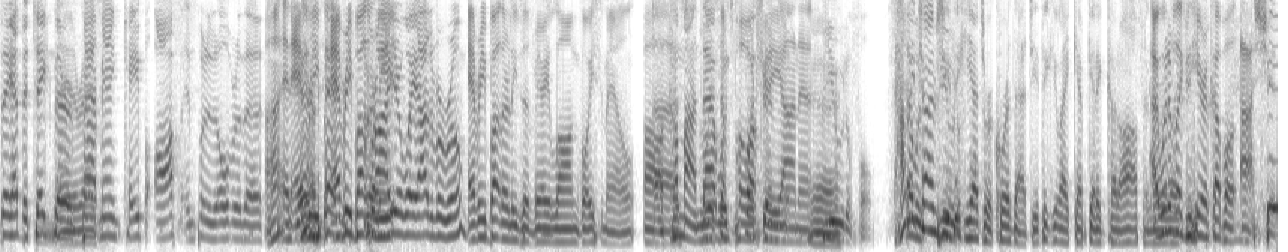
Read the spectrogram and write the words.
they had to take their it batman cape off and put it over the Uh-huh, and every- and every butler cry lea- your way out of a room every butler leaves a very long voicemail. oh uh, come on with that some was poetry fucking on it. beautiful How That many was times do you think he had to record that? Do you think he like kept getting cut off? And I they would were have liked to hear a couple. Ah, shit.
